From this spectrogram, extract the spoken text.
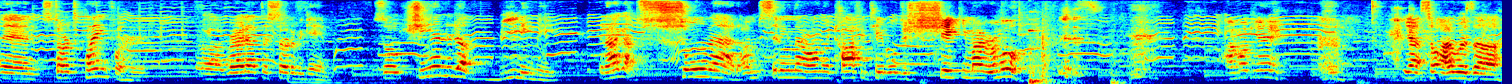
and starts playing for her uh, right at the start of the game. So she ended up beating me. And I got so mad. I'm sitting there on the coffee table just shaking my remote. I'm okay. yeah, so I was uh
